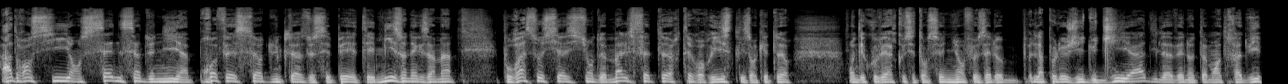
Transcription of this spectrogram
À Drancy, en Seine-Saint-Denis, un professeur d'une classe de CP a été mis en examen pour association de malfaiteurs terroristes. Les enquêteurs ont découvert que cet enseignant faisait l'apologie du djihad. Il avait notamment traduit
